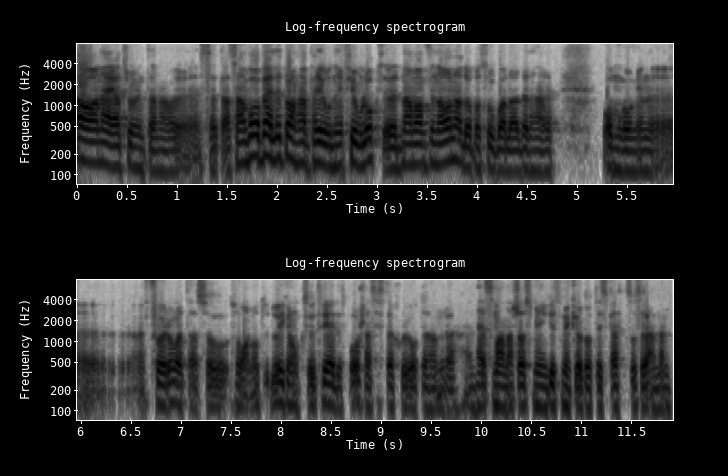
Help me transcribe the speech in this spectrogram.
Ja, nej, jag tror inte han har eh, sett. Alltså, han var väldigt bra den här perioden i fjol också. När han vann finalen då på Solvalla den här omgången eh, förra året, alltså, så han, då gick han också i tredje spår, så sista 7-800. En häst som annars har smugit mycket och gått i spets och sådär. Men,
